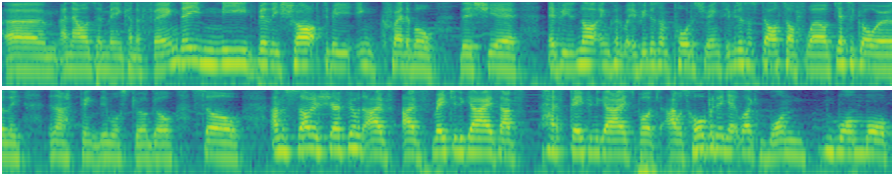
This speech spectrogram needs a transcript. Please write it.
um, and that was their main kind of thing. They need Billy Sharp to be incredible this year. If he's not incredible, if he doesn't pull the strings, if he doesn't start off well, get a goal early, then I think they will struggle. So I'm sorry, Sheffield. I've I've rated you guys. I've had faith in you guys, but I was hoping to get like one one more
